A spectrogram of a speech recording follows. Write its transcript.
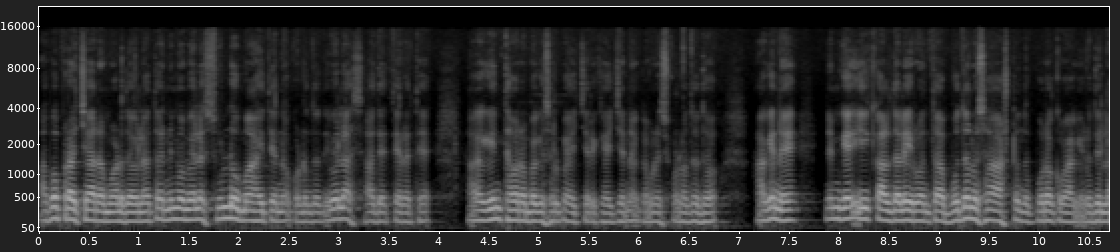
ಅಪಪ್ರಚಾರ ಮಾಡೋದಾಗಲಿ, ಅಥವಾ ನಿಮ್ಮ ಮೇಲೆ ಸುಳ್ಳು ಮಾಹಿತಿಯನ್ನು ಕೊಡುವಂಥದ್ದು ಇವೆಲ್ಲ ಸಾಧ್ಯತೆ ಇರುತ್ತೆ. ಹಾಗಾಗಿ ಇಂಥವರ ಬಗ್ಗೆ ಸ್ವಲ್ಪ ಎಚ್ಚರಿಕೆ ಹೆಚ್ಚನ್ನು ಗಮನಿಸಿಕೊಳ್ಳುವಂಥದ್ದು. ಹಾಗೆಯೇ ನಿಮಗೆ ಈ ಕಾಲದಲ್ಲಿ ಇರುವಂಥ ಬುಧನು ಸಹ ಅಷ್ಟೊಂದು ಪೂರಕವಾಗಿರೋದಿಲ್ಲ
